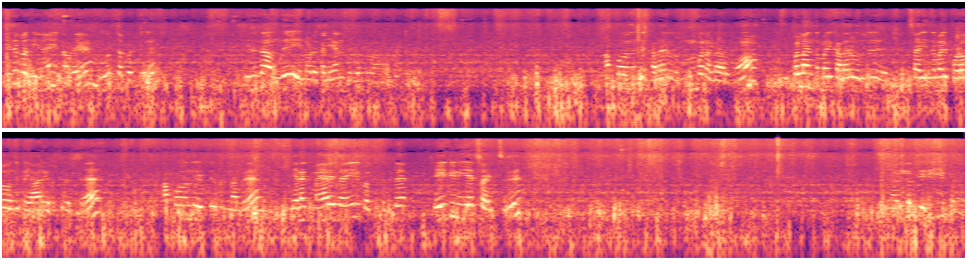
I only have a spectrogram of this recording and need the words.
இது பார்த்தீங்கன்னா என்னோட முகூர்த்த பட்டு இதுதான் வந்து என்னோட கல்யாணத்துக்கு வந்து வாங்கப்பட்டு அப்போ வந்து இந்த கலர் ரொம்ப நல்லா இருக்கும் இப்போல்லாம் இந்த மாதிரி கலர் வந்து சாரி இந்த மாதிரி புடவை வந்து இப்போ யாரும் எடுக்கிறது இல்ல அப்போ வந்து எடுத்துக்கிட்டு இருந்தாங்க எனக்கு மேரேஜ் ஆகி இப்போ கிட்டத்தட்ட எயிட்டீன் இயர்ஸ் ஆயிடுச்சு நல்ல பெரிய புடவை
